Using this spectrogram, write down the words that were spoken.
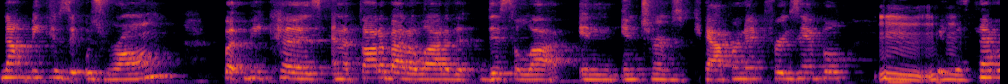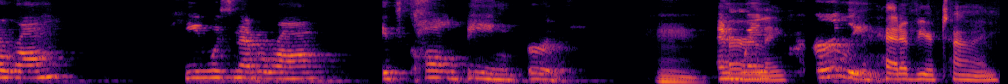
not because it was wrong, but because, and I thought about a lot of the, this a lot in, in terms of Kaepernick, for example. It Mhm. was never wrong. He was never wrong. It's called being early. Mm. And when Early. you're early, Ahead of your time.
